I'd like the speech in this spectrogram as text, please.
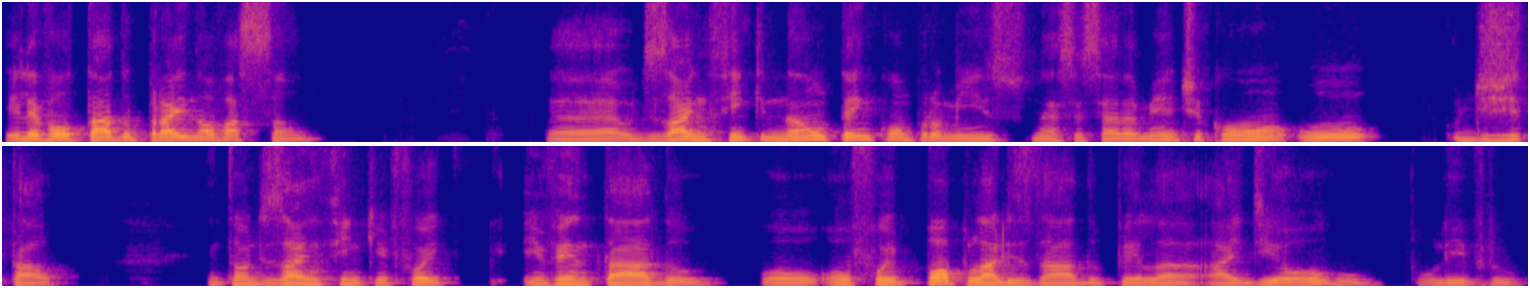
ele é voltado para a inovação. É, o design thinking não tem compromisso necessariamente com o, o digital. Então, design thinking foi inventado ou, ou foi popularizado pela IDEO, o, o livro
